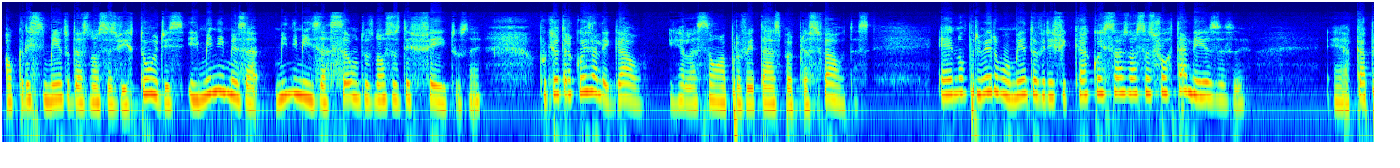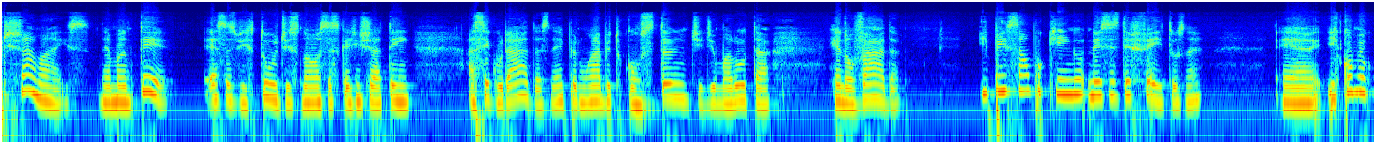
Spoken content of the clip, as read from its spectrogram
ao crescimento das nossas virtudes e minimiza, minimização dos nossos defeitos, né? Porque outra coisa legal em relação a aproveitar as próprias faltas é, no primeiro momento, verificar quais são as nossas fortalezas. Né? é, caprichar mais, né? manter essas virtudes nossas que a gente já tem asseguradas né? por um hábito constante de uma luta renovada e pensar um pouquinho nesses defeitos, né? É, e como eu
